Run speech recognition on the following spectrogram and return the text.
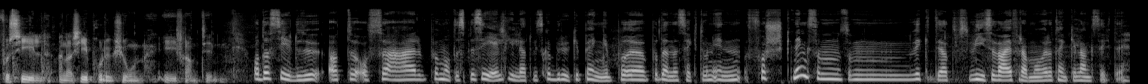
fossil energiproduksjon i fremtiden. Og Da sier du at det også er på en måte spesielt ille at vi skal bruke penger på, på denne sektoren innen forskning, som, som viktig at viser vei framover og tenker langsiktig?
